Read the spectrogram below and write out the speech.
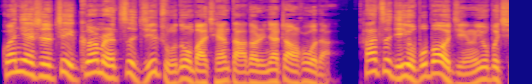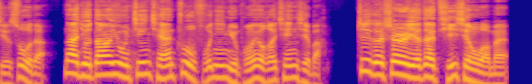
关键是这哥们儿自己主动把钱打到人家账户的。他自己又不报警又不起诉的，那就当用金钱祝福你女朋友和亲戚吧。这个事儿也在提醒我们，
